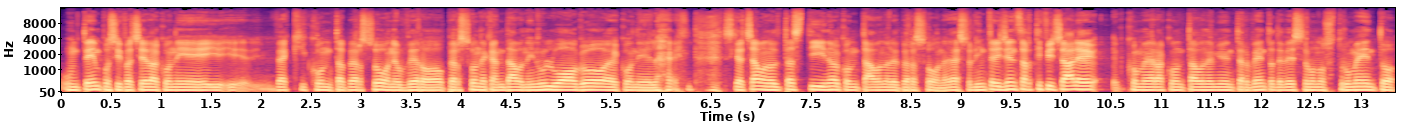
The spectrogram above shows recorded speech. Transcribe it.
un tempo si faceva con i, i, vecchi contapersone, ovvero persone che andavano in un luogo e il, schiacciavano il tastino e contavano le persone. Adesso l'intelligenza artificiale, come raccontavo nel mio intervento, deve essere uno strumento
